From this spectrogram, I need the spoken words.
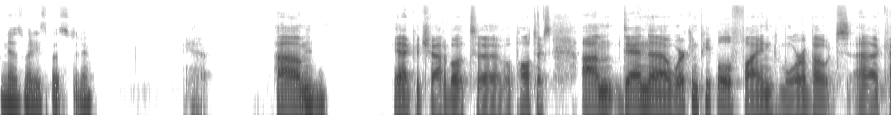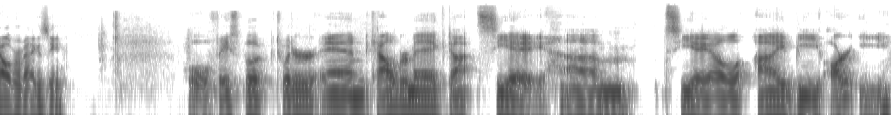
He knows what he's supposed to do. Yeah. Um, yeah, good chat about uh, about politics. Um, Dan, uh, where can people find more about uh, Calibre Magazine? oh, Facebook, Twitter, and calibremag.ca. Um, C A L I B R E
